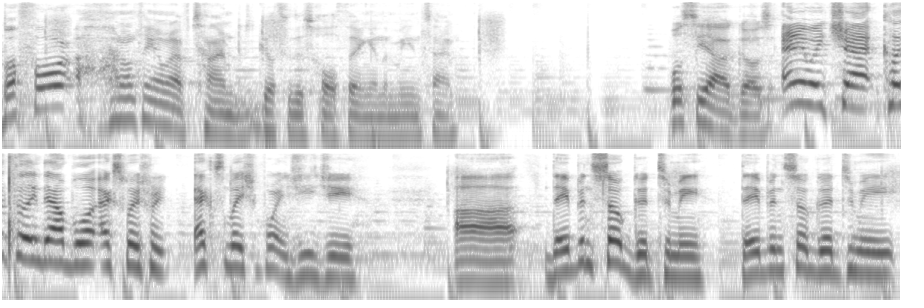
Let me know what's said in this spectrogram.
before oh, I don't think I'm gonna have time to go through this whole thing in the meantime. We'll see how it goes. Anyway, chat, click the link down below, exclamation, exclamation point GG. Uh, they've been so good to me. They've been so good to me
